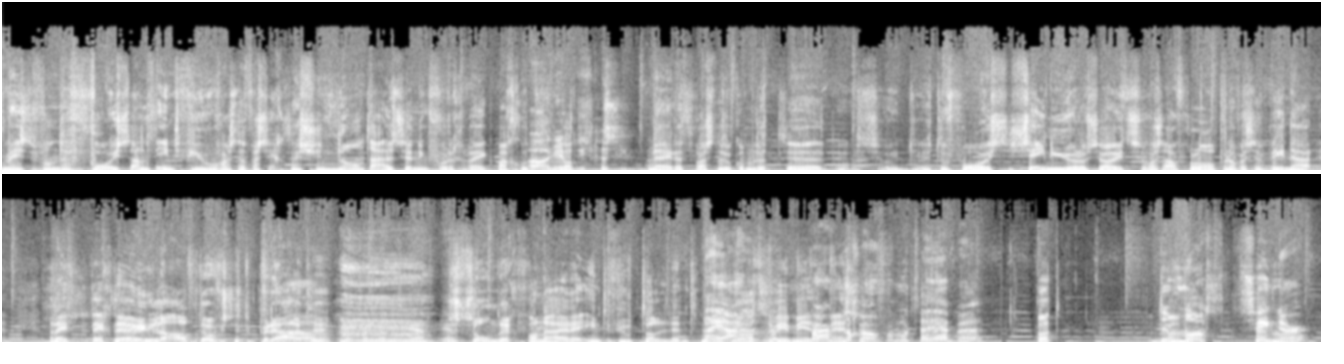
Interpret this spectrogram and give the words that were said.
mensen van The Voice aan het interviewen was. Dat was echt een gênante uitzending vorige week. Maar goed. Oh, die heb dat, ik niet gezien. Nee, dat was natuurlijk omdat eh, The Voice senior of zoiets was afgelopen. Dan was een winnaar. En daar heeft het echt de hele avond over zitten praten. Oh, ja, ja. Zondag van haar interviewtalent. Maar Nou ja, had ze weer meer waar we het mensen. nog over moeten hebben. Wat? De? Masked Singer.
